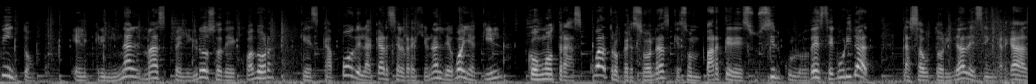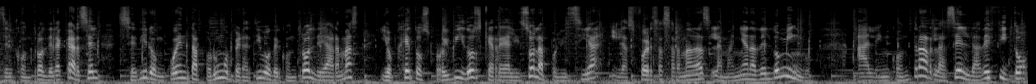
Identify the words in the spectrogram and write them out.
Fito, el criminal más peligroso de Ecuador que escapó de la cárcel regional de Guayaquil con otras cuatro personas que son parte de su círculo de seguridad. Las autoridades encargadas del control de la cárcel se dieron cuenta por un operativo de control de armas y objetos prohibidos que realizó la policía y las Fuerzas Armadas la mañana del domingo, al encontrar la celda de Fito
